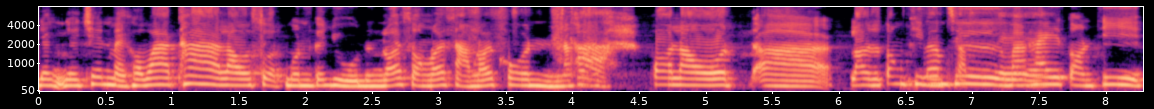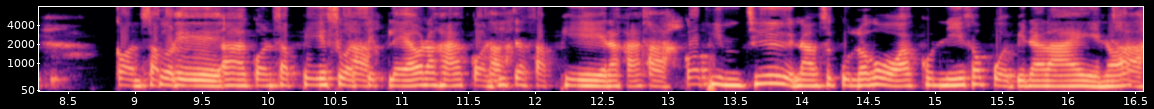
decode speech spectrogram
อย่างอย่างเช่นหมายความว่า ถ้าเราสวดมนต์กันอยู่หนึ่งร้อยสองร้อยสามร้อยคนนะคะค่ะพอเราอ่าเราจะต้องพิมเริ่มพ์ชื่อสัพเพมาให้ตอนที่ ก่อนสัพสวดเพอ่าก่อนสัพเพสวดค่ะเสร็จแล้วนะคะ ก่อนค่ะที่จะสัพเพนะคะค่ะก็พิมพ์ชื่อนามสกุลแล้วก็บอกว่าคนนี้เขาป่วยเป็นอะไรเนาะค่ะ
